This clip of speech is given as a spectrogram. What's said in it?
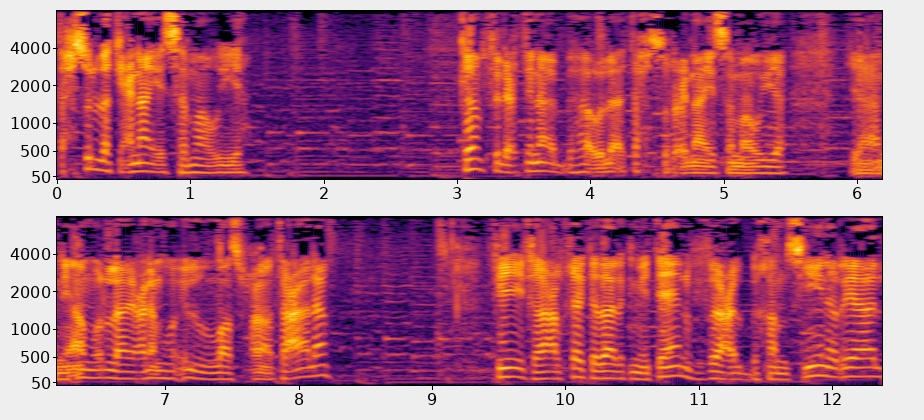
تحصل لك عناية سماوية؟ كم في الاعتناء بهؤلاء تحصل عناية سماوية؟ يعني أمر لا يعلمه إلا الله سبحانه وتعالى. في فاعل خير كذلك 200 وفي فاعل ب 50 ريال.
